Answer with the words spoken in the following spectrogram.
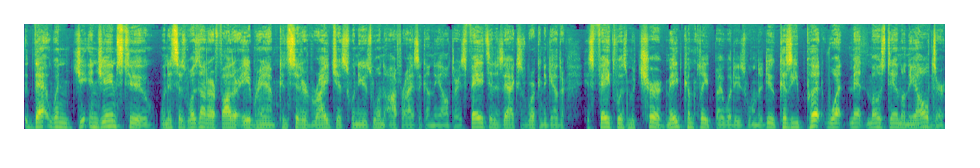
that when J- in James two, when it says, "Was not our father Abraham considered righteous when he was willing to offer Isaac on the altar?" His faith and his actions working together. His faith was matured, made complete by what he was willing to do, because he put what meant most to him on the mm-hmm. altar.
